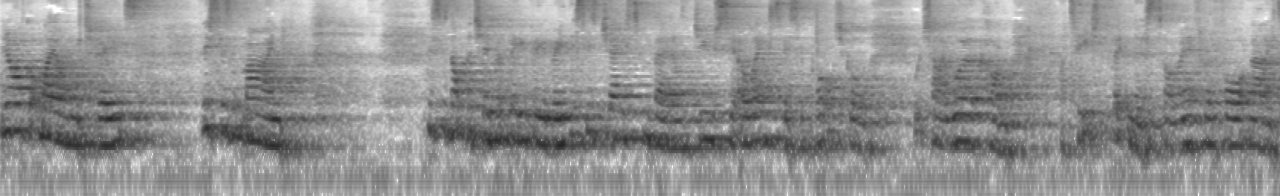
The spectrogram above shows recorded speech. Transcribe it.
you know I've got my own retreats. This isn't mine. This is not the gym at VVV, this is Jason Bale's Juicy Oasis in Portugal, which I work on. I teach fitness, so I'm here for a fortnight.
